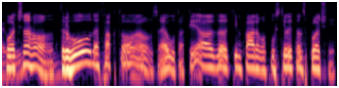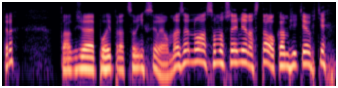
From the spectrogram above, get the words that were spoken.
společného EU. trhu de facto, no, z EU taky, a tím pádem opustili ten společný trh. Takže pohyb pracovních sil je omezen. No a samozřejmě nastal okamžitě v těch,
